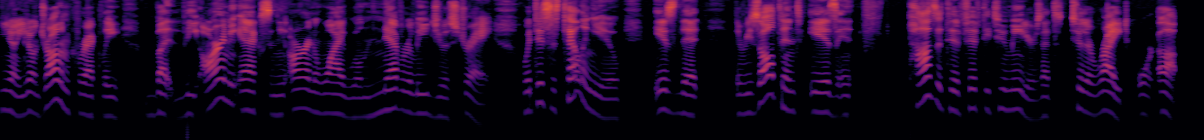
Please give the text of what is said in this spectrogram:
you know you don't draw them correctly, but the r and the x and the r and the y will never lead you astray. What this is telling you is that the resultant is positive 52 meters. That's to the right or up.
